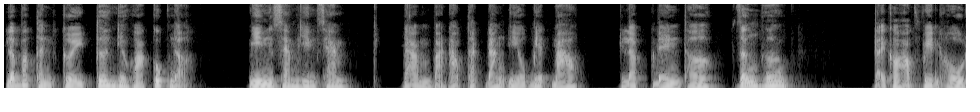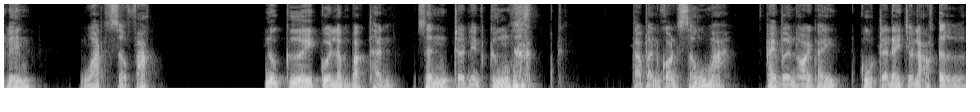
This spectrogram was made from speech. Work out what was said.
Lâm Bắc Thần cười tươi như hoa cúc nở. Nhìn xem nhìn xem, đám bạn học thật đáng yêu biết bao, lập đền thơ, dâng hương. Lại có học viên hô lên, what the fuck. Nụ cười của Lâm Bắc Thần dần trở nên cứng ngắc. Ta vẫn còn sống mà, ai vừa nói đấy, cút ra đây cho lão tử.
